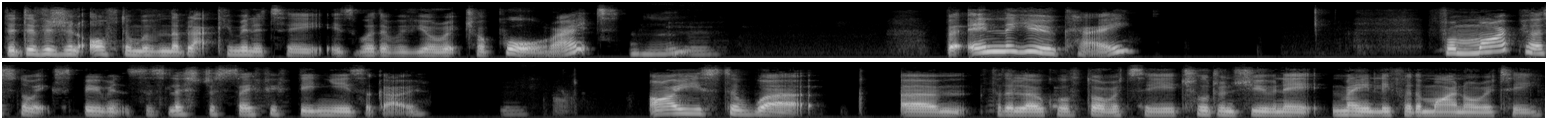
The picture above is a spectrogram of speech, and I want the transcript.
The division often within the black community is whether if you're rich or poor, right? hmm Mhm. But in the UK, from my personal experiences, let's just say 15 years ago, Mm. I used to work um, for the local authority, children's unit, mainly for the minority.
